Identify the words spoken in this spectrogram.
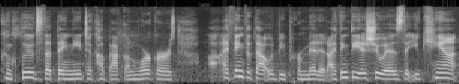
concludes that they need to cut back on workers, I think that that would be permitted. I think the issue is that you can't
